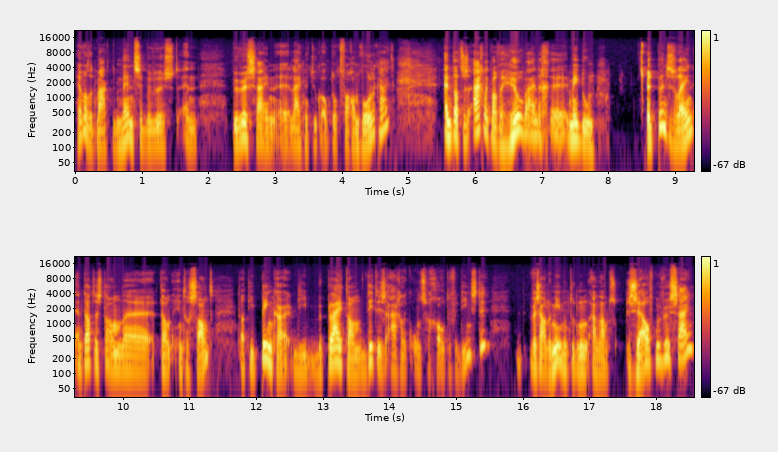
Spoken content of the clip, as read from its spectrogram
Hè, want het maakt de mensen bewust en bewustzijn uh, leidt natuurlijk ook tot verantwoordelijkheid. En dat is eigenlijk wat we heel weinig uh, mee doen. Het punt is alleen, en dat is dan, dan interessant, dat die Pinker die bepleit dan, dit is eigenlijk onze grote verdienste. We zouden meer moeten doen aan ons zelfbewustzijn.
